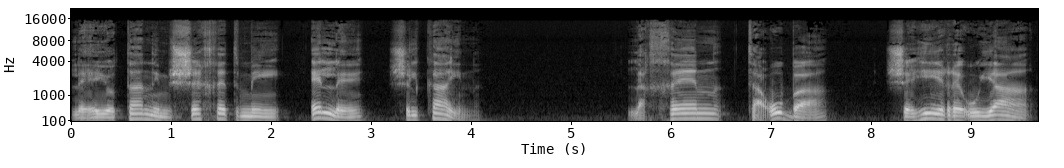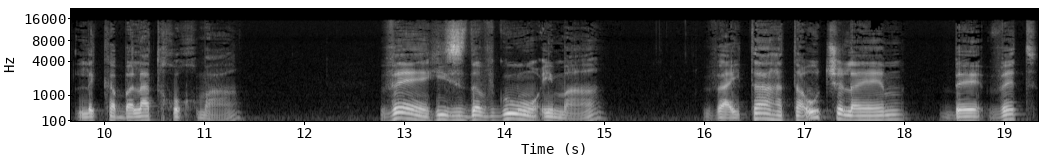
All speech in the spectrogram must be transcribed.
להיותה נמשכת מאלה של קין. לכן טעו בה שהיא ראויה לקבלת חוכמה, והזדווגו עמה, והייתה הטעות שלהם בבית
